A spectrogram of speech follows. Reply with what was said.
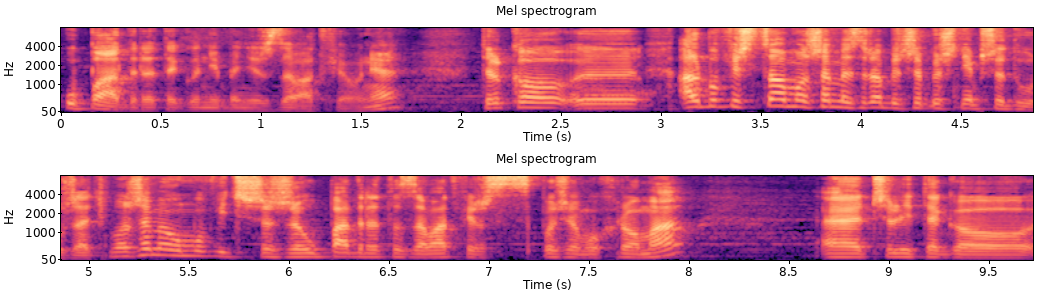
upadre, tego nie będziesz załatwiał, nie? Tylko, y, albo wiesz co, możemy zrobić, żeby już nie przedłużać. Możemy umówić się, że upadre to załatwiasz z poziomu chroma, e, czyli tego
